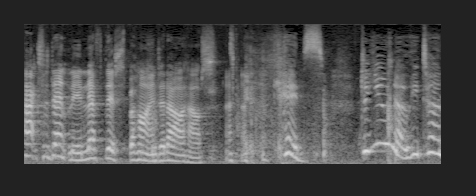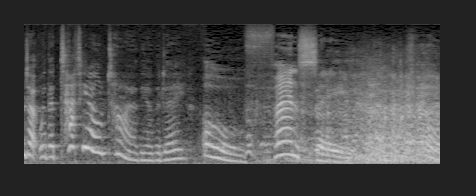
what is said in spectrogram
accidentally left this behind at our house. Kids, do you know he turned up with a tatty old tyre the other day? oh, fancy. Oh.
